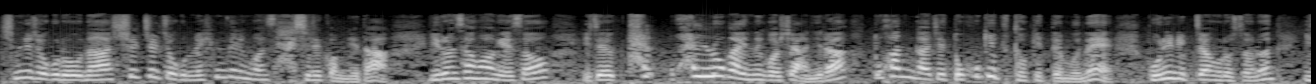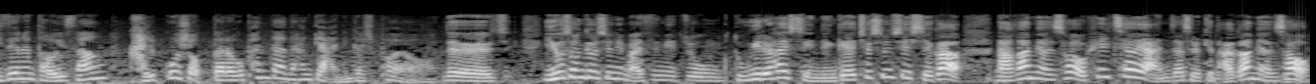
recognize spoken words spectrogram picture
심리적으로나 실질적으로는 힘든 건 사실일 겁니다. 이런 상황에서 이제 탈- 활로가 있는 것이 아니라 또 한 가지 또 혹이 붙었기 때문에 본인 입장으로서는 이제는 더 이상 갈 곳이 없다라고 판단을 한 게 아닌가 싶어요. 네, 이호선 교수님 말씀이 좀 동의를 할 수 있는 게 최순실 씨가 나가면서 휠체어에 앉아서 이렇게 나가면 서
